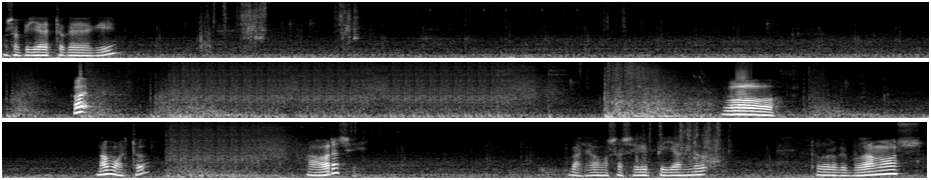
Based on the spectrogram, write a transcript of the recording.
Vamos a pillar esto que hay aquí. ¡Eh! ¡Wow! ¿No ha muerto? Ahora sí. Vale, vamos a seguir pillando todo lo que podamos.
